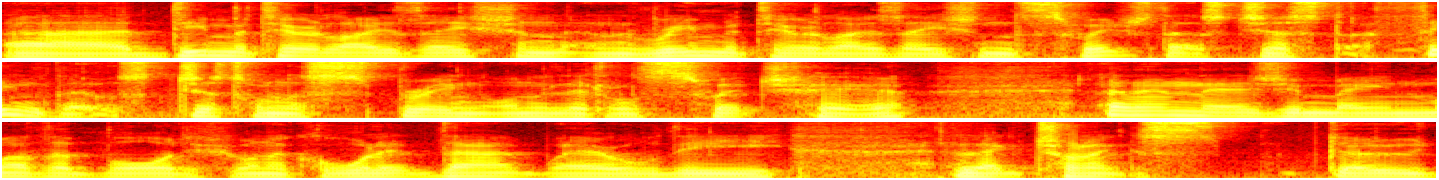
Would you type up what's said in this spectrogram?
uh, dematerialization and rematerialization switch. That's just I think that was just on a spring on a little switch here. And then there's your main motherboard if you want to call it that where all the electronics go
